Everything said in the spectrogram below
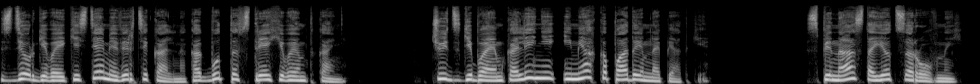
сдергивая кистями вертикально, как будто встряхиваем ткань. Чуть сгибаем колени и мягко падаем на пятки. Спина остается ровной,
